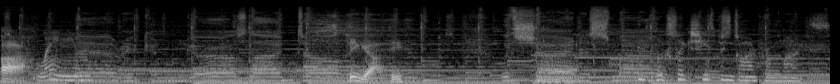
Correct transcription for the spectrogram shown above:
Ah, Lame. American girls like dolls sfigati? with shiny smiles. It looks like she's been gone for months.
